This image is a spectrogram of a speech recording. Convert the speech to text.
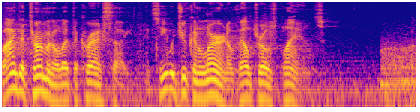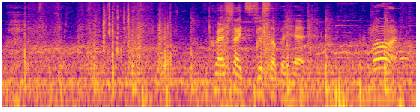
Find a terminal at the crash site and see what you can learn of Veltro's plans. The crash site's just up ahead. Come on.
